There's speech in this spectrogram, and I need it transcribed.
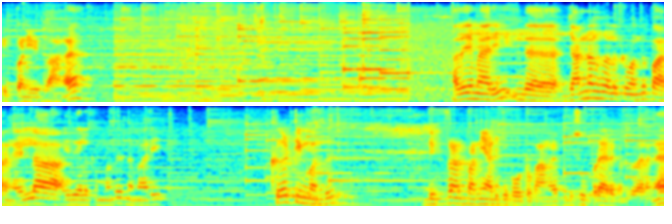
ஃபிட் பண்ணியிருக்காங்க. அதே மாதிரி இந்த ஜன்னல்களுக்கு வந்து பாருங்கள் எல்லா இதுகளுக்கும் வந்து இந்த மாதிரி கேர்டின் வந்து டிஃப்ரெண்ட் பண்ணி அடித்து போட்டிருக்காங்க. இப்படி சூப்பராக இருக்குன்னு பாருங்க.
